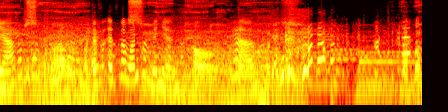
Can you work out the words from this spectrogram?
Yeah. Uh, it's, it's the one from Minions. Oh. Yeah. Oh.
